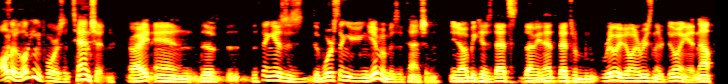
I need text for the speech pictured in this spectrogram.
all they're looking for is attention, right? And the the thing is, is the worst thing you can give them is attention, you know, because that's I mean that that's really the only reason they're doing it. Now,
